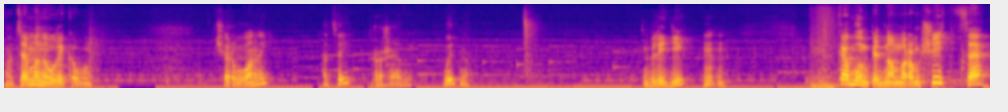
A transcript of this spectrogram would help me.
Оце минулий кавун. Червоний, а цей рожевий. Видно? Бліді? М-м. Кавун під номером 6 це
